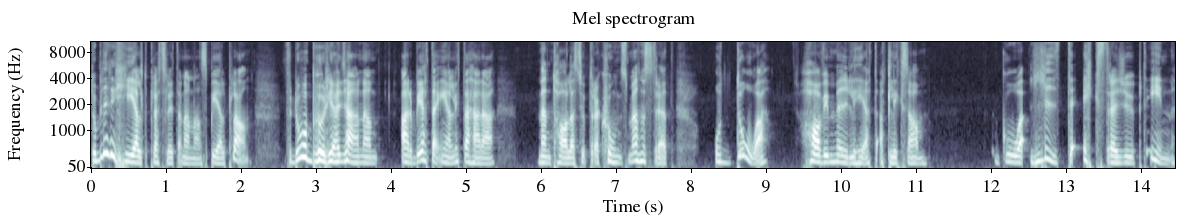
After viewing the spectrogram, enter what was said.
då blir det helt plötsligt en annan spelplan. För då börjar hjärnan arbeta enligt det här äh, mentala subtraktionsmönstret och då har vi möjlighet att liksom gå lite extra djupt in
